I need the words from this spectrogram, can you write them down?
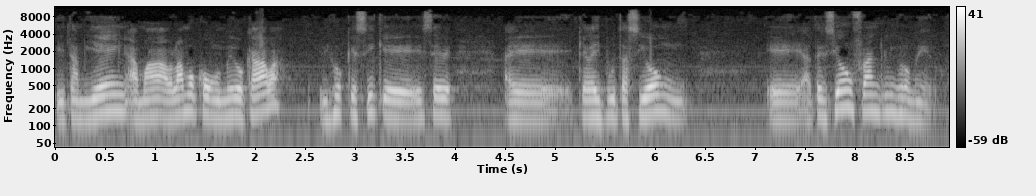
Y también hablamos con Olmedo Cava, dijo que sí, que, ese, eh, que la diputación, eh, atención Franklin Romero,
